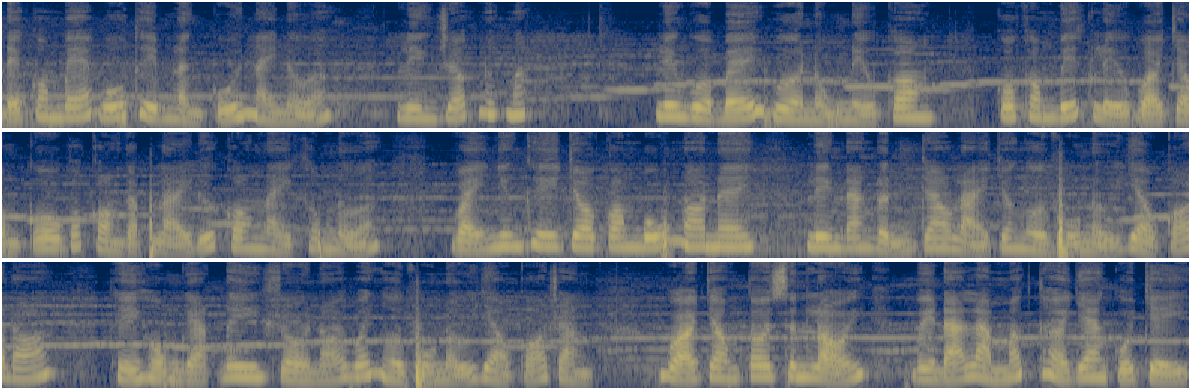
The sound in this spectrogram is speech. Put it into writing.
để con bé bú thêm lần cuối này nữa. Liên rớt nước mắt. Liên vừa bế vừa nụng nịu con. Cô không biết liệu vợ chồng cô có còn gặp lại đứa con này không nữa. Vậy nhưng khi cho con bú no nê, Liên đang định trao lại cho người phụ nữ giàu có đó, thì Hùng gạt đi rồi nói với người phụ nữ giàu có rằng Vợ chồng tôi xin lỗi vì đã làm mất thời gian của chị,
